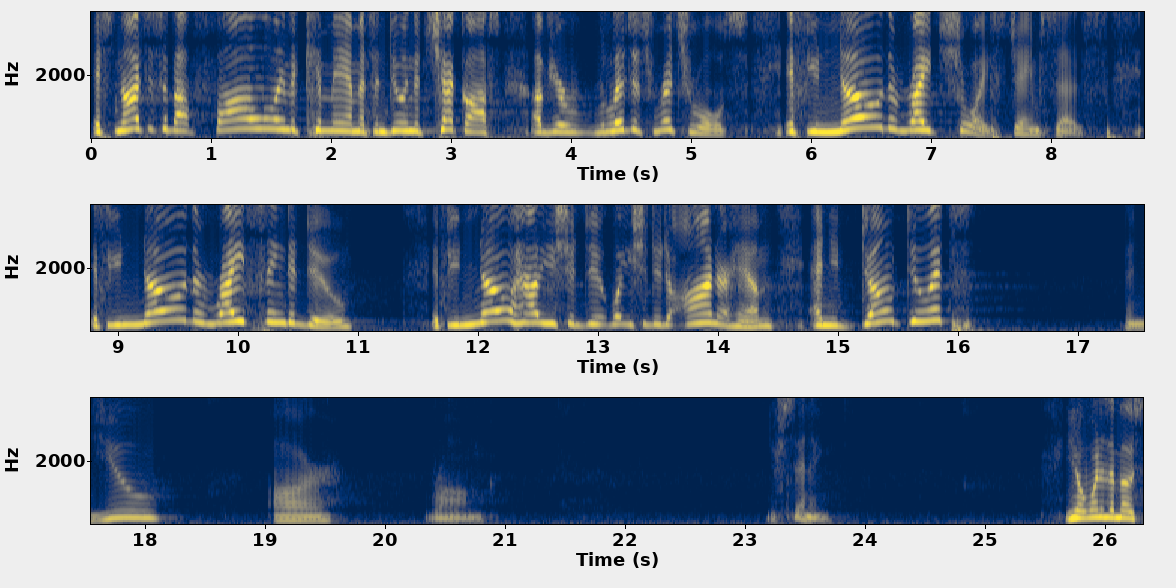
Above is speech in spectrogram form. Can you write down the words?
It's not just about following the commandments and doing the checkoffs of your religious rituals. If you know the right choice, James says, if you know the right thing to do, if you know how you should do what you should do to honor him and you don't do it, then you are wrong. You're sinning. You know, one of the most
